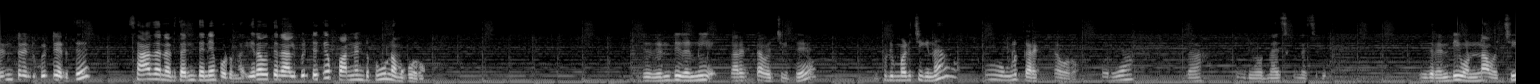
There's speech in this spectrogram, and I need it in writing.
ரெண்டு ரெண்டு பிட் எடுத்து சாதாரண தனித்தனியாக போடுங்க இருபத்தி நாலு பிட்டுக்கு பன்னெண்டு பூ நமக்கு வரும். இது ரெண்டு ரெண்டு கரெக்டாக வச்சுக்கிட்டு இப்படி மடிச்சிங்கன்னா பூ உங்களுக்கு கரெக்டாக வரும். சரியா? இதா இப்படி ஒரு நைஸ்க்கு நச்சுக்கிட்டு இது ரெண்டையும் ஒன்றா வச்சு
